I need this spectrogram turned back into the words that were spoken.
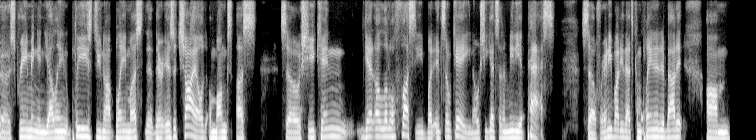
uh, screaming and yelling, please do not blame us. That there is a child amongst us so she can get a little fussy, but it's okay. You know, she gets an immediate pass. So for anybody that's complaining about it, um,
